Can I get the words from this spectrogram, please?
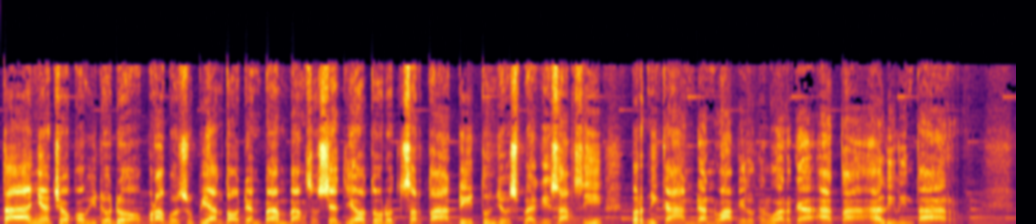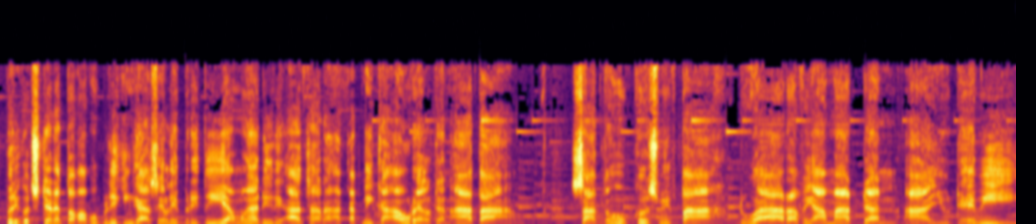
Tak hanya Joko Widodo, Prabowo Subianto dan Bambang Susetyo turut serta ditunjuk sebagai saksi pernikahan dan wakil keluarga Atta Halilintar. Berikut sederet tokoh publik hingga selebriti yang menghadiri acara akad nikah Aurel dan Atta. 1. Gus Miftah 2. Raffi Ahmad dan Ayu Dewi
